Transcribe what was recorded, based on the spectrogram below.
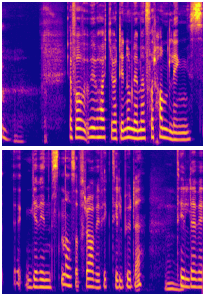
Ja, for vi har ikke vært innom det, men forhandlingsgevinsten, altså fra vi fikk tilbudet til det vi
